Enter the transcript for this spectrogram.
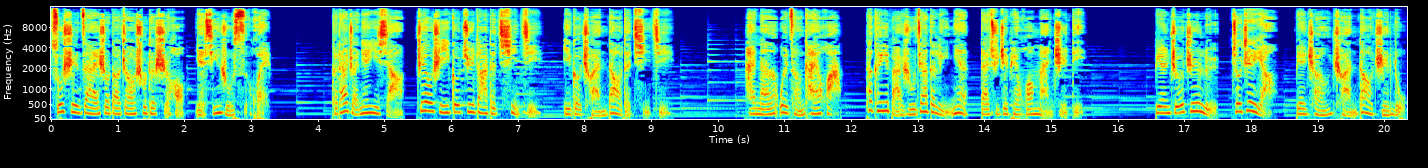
苏轼在收到诏书的时候也心如死灰，可他转念一想，这又是一个巨大的契机，一个传道的契机。海南未曾开化，他可以把儒家的理念带去这片荒蛮之地。贬谪之旅就这样变成传道之路。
